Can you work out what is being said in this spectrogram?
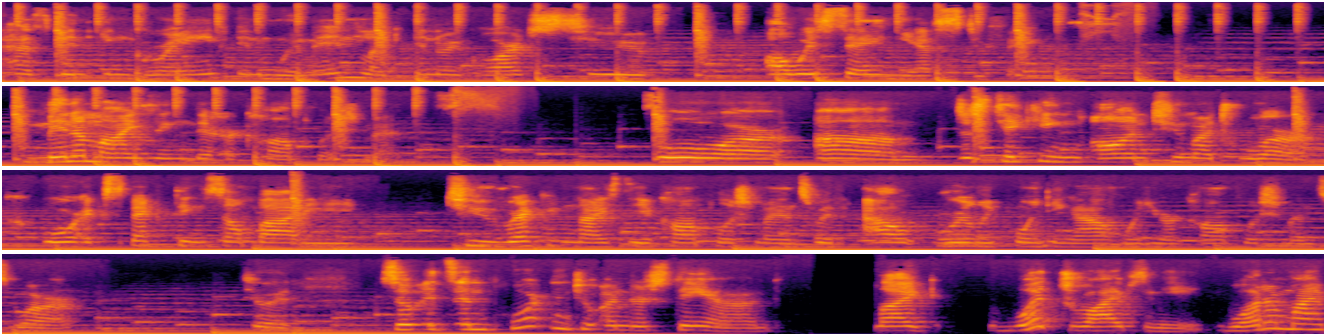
has been ingrained in women, like in regards to always saying yes to things, minimizing their accomplishments, or um, just taking on too much work, or expecting somebody to recognize the accomplishments without really pointing out what your accomplishments were to it. So it's important to understand like what drives me, what are my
